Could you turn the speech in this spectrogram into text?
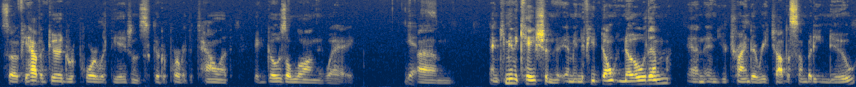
so if you have a good rapport with the agents good rapport with the talent it goes a long way. Yes. Um, and communication, I mean, if you don't know them and, and you're trying to reach out to somebody new,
